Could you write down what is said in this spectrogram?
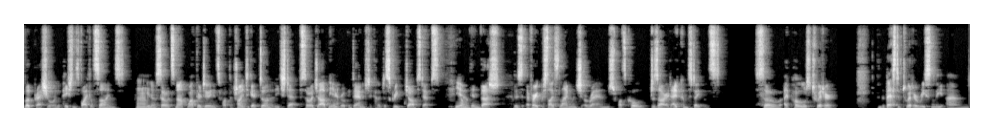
blood pressure or the patient's vital signs Hmm. you know so it's not what they're doing it's what they're trying to get done at each step so a job can Yeah. be broken down into kind of discrete job steps yeah. and within that there's a very precise language around what's called desired outcome statements so i polled twitter the best of twitter recently and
